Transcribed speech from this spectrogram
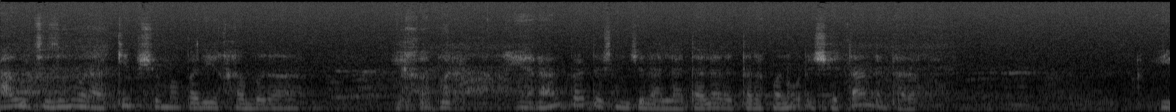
هغوی چې زه مراقب شوم په دې خبره ای خبره حیران پاتې شم چې د الله تعالی له طرفه نو د شیطان له طرفه وي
